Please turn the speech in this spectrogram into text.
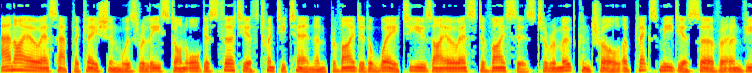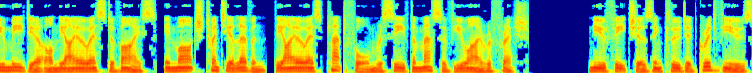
An iOS application was released on August 30, 2010 and provided a way to use iOS devices to remote control a Plex media server and view media on the iOS device. In March 2011, the iOS platform received a massive UI refresh. New features included grid views,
